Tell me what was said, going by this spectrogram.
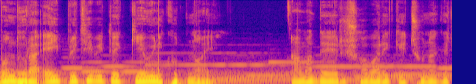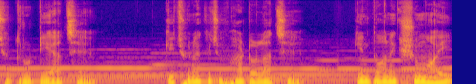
বন্ধুরা, এই পৃথিবীতে কেউই নিখুঁত নয়। আমাদের সবারই কিছু না কিছু ত্রুটি আছে, কিছু না কিছু ফাটল আছে। কিন্তু অনেক সময়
